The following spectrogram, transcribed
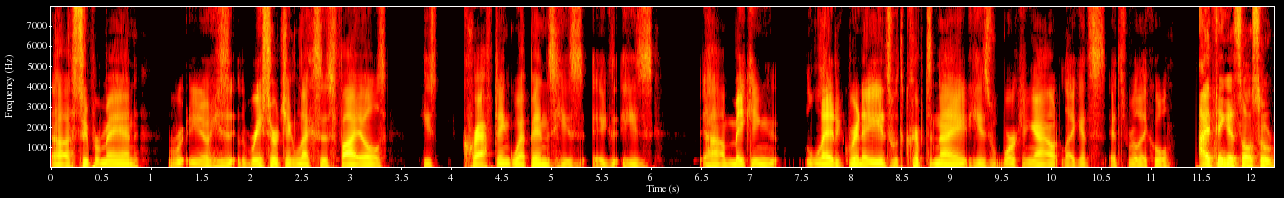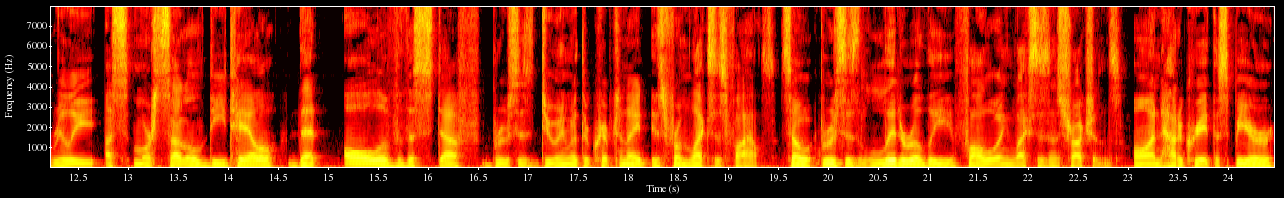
uh, Superman. Re- you know, he's researching Lex's files. He's crafting weapons. He's he's uh, making lead grenades with kryptonite. He's working out. Like it's it's really cool. I think it's also really a more subtle detail that all of the stuff Bruce is doing with the kryptonite is from Lex's files. So Bruce is literally following Lex's instructions on how to create the spear.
